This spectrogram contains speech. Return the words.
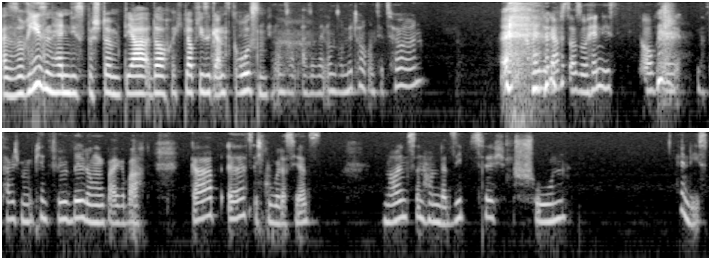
also so Riesenhandys bestimmt. Ja, doch, ich glaube, diese ganz großen. Wenn unsere, also wenn unsere Mütter uns jetzt hören, gab es da so Handys, auch, ey, das habe ich meinem Kind für Bildung beigebracht. Gab es, ich google das jetzt, 1970 schon Handys?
